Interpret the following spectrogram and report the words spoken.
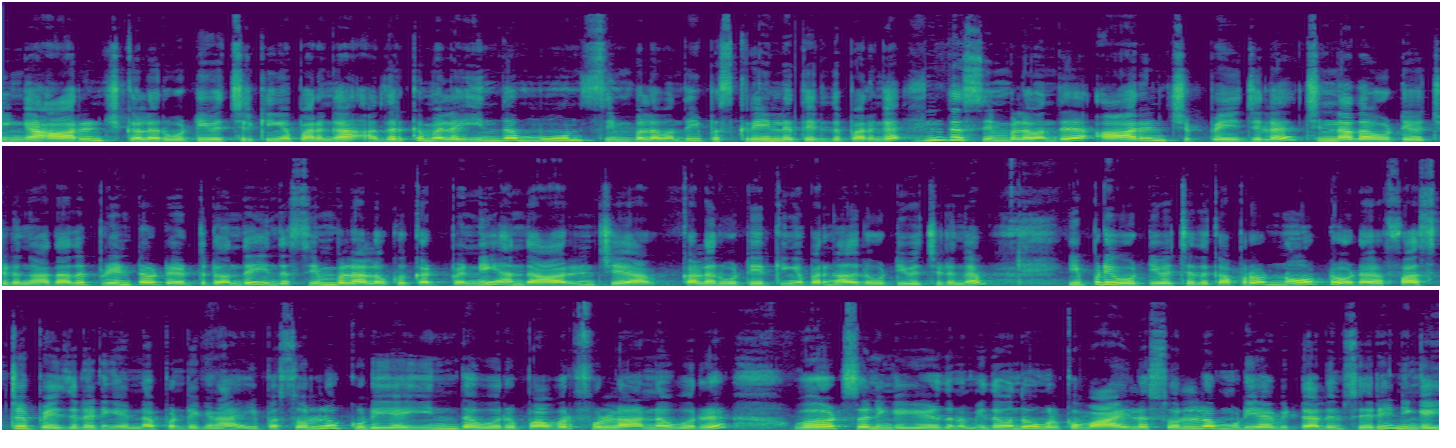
நீங்கள் ஆரஞ்சு கலர் ஒட்டி வச்சுருக்கீங்க பாருங்கள் அதற்கு மேலே இந்த மூணு சிம்பிளை வந்து இப்போ ஸ்க்ரீனில் தெரியுது பாருங்கள் இந்த சிம்பிளை வந்து ஆரஞ்சு பேஜில் சின்னதாக ஒட்டி வச்சுடுங்க. அதாவது பிரிண்ட் அவுட் எடுத்துகிட்டு வந்து இந்த சிம்பிள் அளவுக்கு கட் பண்ணி அந்த ஆரஞ்சு கலர் ஒட்டியிருக்கீங்க பாருங்கள் அதில் ஒட்டி வச்சுடுங்க. இப்படி ஒட்டி வச்சதுக்கப்புறம் நோட்டோட ஃபஸ்ட்டு பேஜில் நீங்கள் என்ன பண்ணுறீங்கன்னா இப்போ சொல்லக்கூடிய இந்த ஒரு பவர்ஃபுல்லான ஒரு வேர்ட்ஸை நீங்கள் எழுதணும். இதை வந்து உங்களுக்கு வாயில் சொல்ல முடியாவிட்டாலும் சரி நீங்கள்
